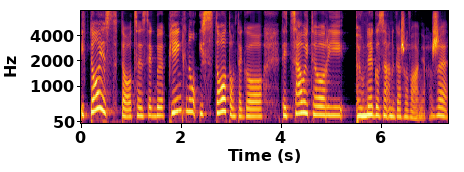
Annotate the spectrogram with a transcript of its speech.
I to jest to, co jest jakby piękną istotą tego, tej całej teorii pełnego zaangażowania, że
